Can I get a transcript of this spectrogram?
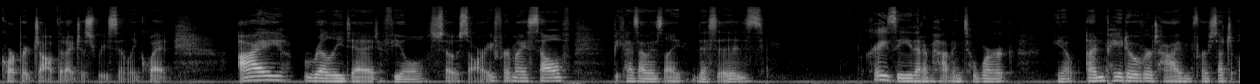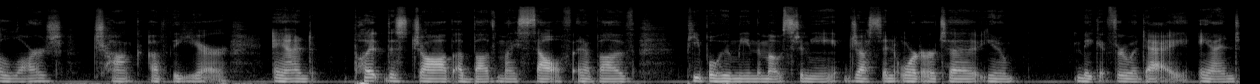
corporate job that I just recently quit. I really did feel so sorry for myself because I was like, this is crazy that I'm having to work, you know, unpaid overtime for such a large chunk of the year and put this job above myself and above people who mean the most to me just in order to, you know, make it through a day. And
